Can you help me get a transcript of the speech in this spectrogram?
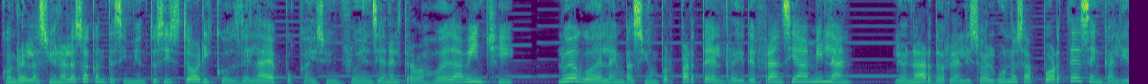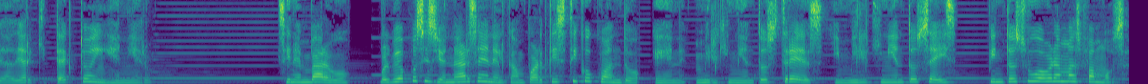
Con relación a los acontecimientos históricos de la época y su influencia en el trabajo de da Vinci, luego de la invasión por parte del rey de Francia a Milán, Leonardo realizó algunos aportes en calidad de arquitecto e ingeniero. Sin embargo, volvió a posicionarse en el campo artístico cuando, en 1503 y 1506, pintó su obra más famosa,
